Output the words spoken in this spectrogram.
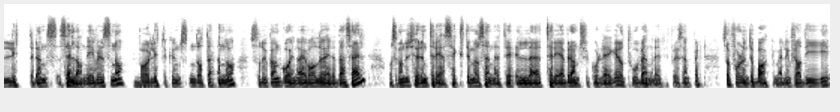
lytterens selvangivelse nå på lyttekunsten.no, så du kan gå inn og evaluere deg selv. Og så kan du kjøre en 360 med å sende til eh, tre bransjekolleger og to venner f.eks. Så får du en tilbakemelding fra de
